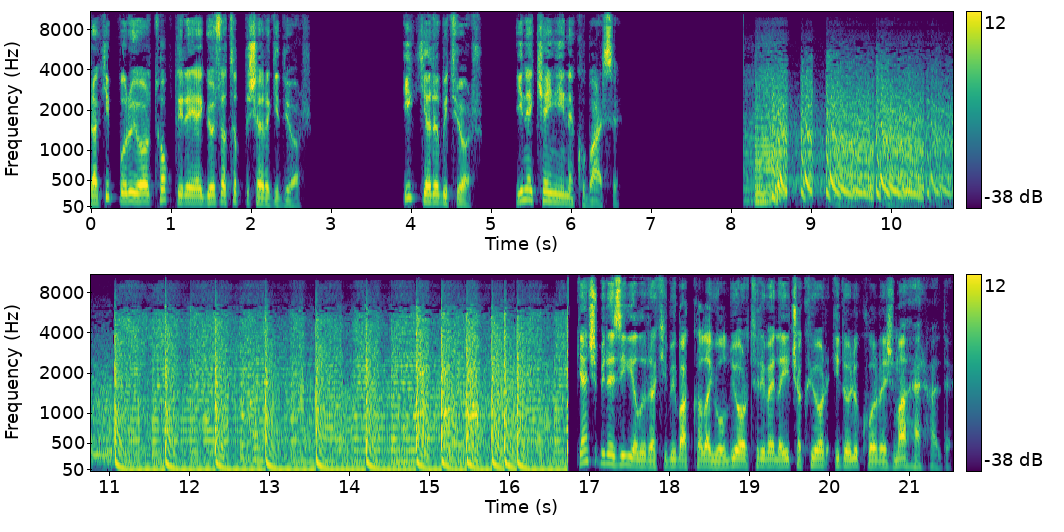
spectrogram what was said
Rakip vuruyor top direğe göz atıp dışarı gidiyor. İlk yarı bitiyor. Yine Kane yine Kubarsi. Genç Brezilyalı rakibi bakkala yolluyor Trivela'yı çakıyor idolü Quaresma herhalde.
